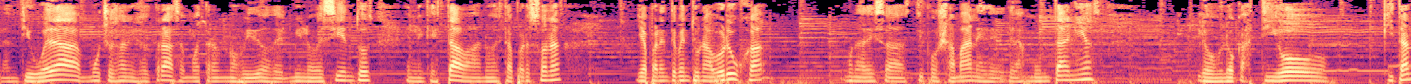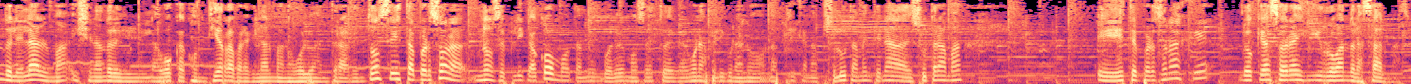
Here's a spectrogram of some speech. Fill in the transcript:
la antigüedad, muchos años atrás, se muestran unos videos del 1900 en el que estaba ¿no? esta persona y aparentemente una bruja, una de esas tipos chamanes de, las montañas, lo, castigó quitándole el alma y llenándole la boca con tierra para que el alma no vuelva a entrar. Entonces esta persona no se explica cómo, también volvemos a esto de que algunas películas no, explican absolutamente nada de su trama, eh, este personaje lo que hace ahora es ir robando las almas.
